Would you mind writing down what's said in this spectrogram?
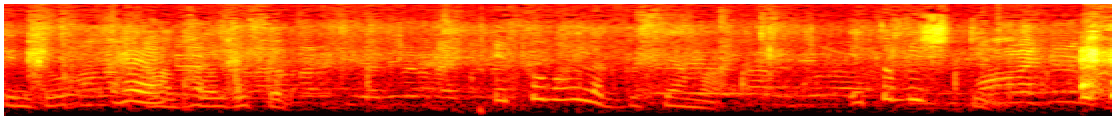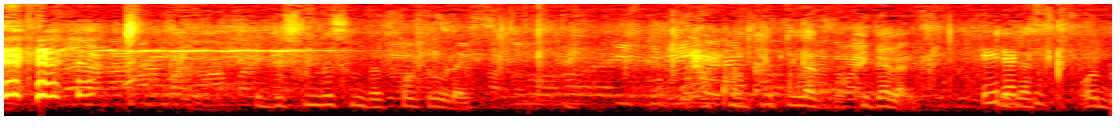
কিন্তু হ্যাঁ। আমার ভালো লাগছে এত ভালো লাগতেছে আমার। এত বৃষ্টি। কিন্তু সুন্দর সুন্দর ফটো উড়াইছে। এখন খেতে লাগবে খিদে লাগছে। এটা ওইব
